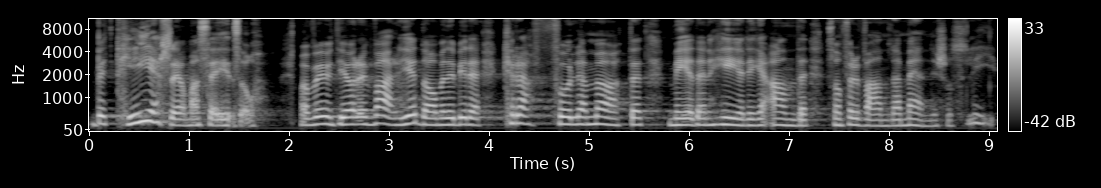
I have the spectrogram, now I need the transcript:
beter sig om man säger så. Man behöver inte göra det varje dag men det blir det kraftfulla mötet med den heliga ande som förvandlar människors liv.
